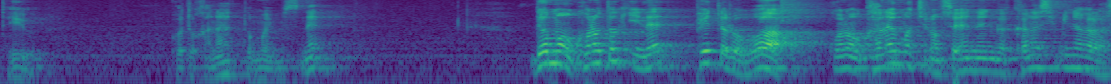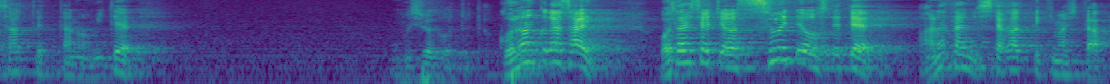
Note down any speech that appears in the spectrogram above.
っていうことかなと思いますね。でもこの時にねペテロはこの金持ちの青年が悲しみながら去っていったのを見て面白いこと言った。ご覧ください。私たちは全てを捨ててあなたに従ってきました。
